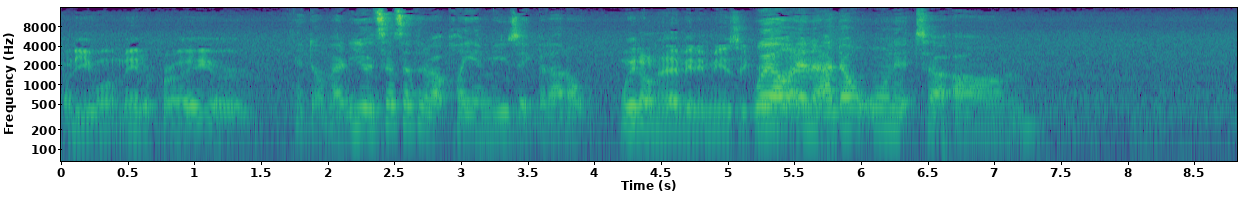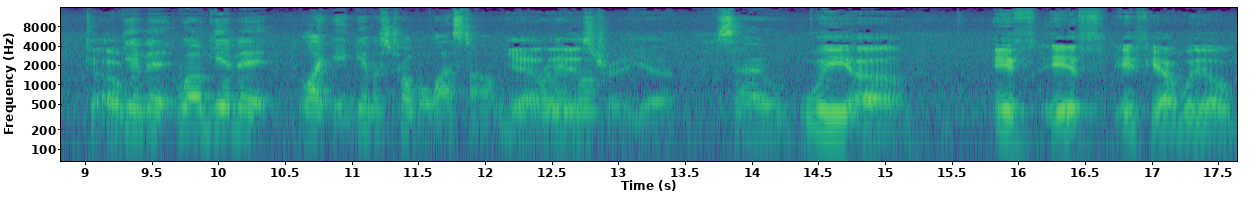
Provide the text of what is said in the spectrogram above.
or do you want me to pray, or It don't matter. You had said something about playing music, but I don't. we don't have any music? right Well, now and I don't want it to um to over. give it. Well, give it like it gave us trouble last time. Yeah, that is remember? true. Yeah. So We, uh, if if if y'all will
